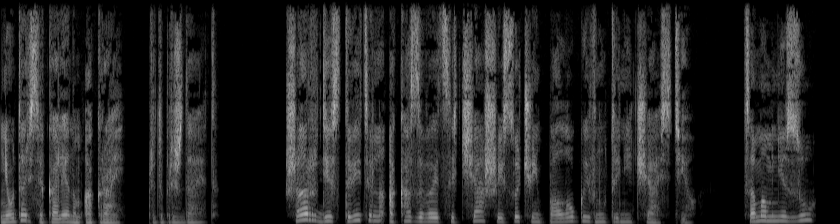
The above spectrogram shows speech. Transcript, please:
не ударься коленом о край», — предупреждает. Шар действительно оказывается чашей с очень пологой внутренней частью. В самом низу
